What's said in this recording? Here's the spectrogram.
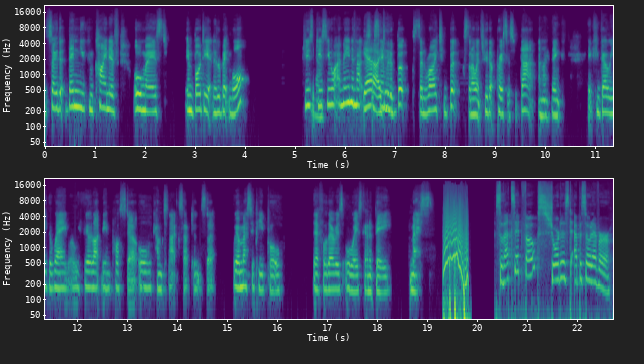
so that then you can kind of almost embody it a little bit more. Do you, yeah. do you see what I mean? And that's yeah, the same with the books and writing books. And I went through that process with that. And I think it can go either way where we feel like the imposter or we come to that acceptance that we are messy people. Therefore, there is always going to be mess. So that's it, folks. Shortest episode ever.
